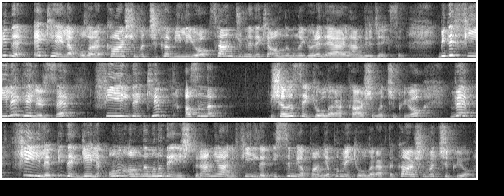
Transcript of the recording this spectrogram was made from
bir de ek eylem olarak karşıma çıkabiliyor. Sen cümledeki anlamına göre değerlendireceksin. Bir de fiile gelirse fiildeki aslında şahıs eki olarak karşıma çıkıyor ve fiile bir de gelip onun anlamını değiştiren yani fiilden isim yapan yapım eki olarak da karşıma çıkıyor.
